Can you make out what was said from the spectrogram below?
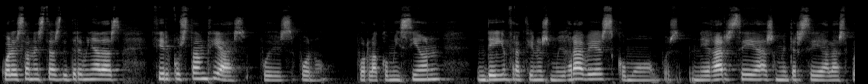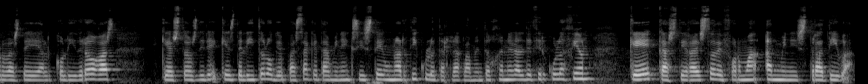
¿Cuáles son estas determinadas circunstancias? Pues bueno, por la comisión de infracciones muy graves, como pues, negarse a someterse a las pruebas de alcohol y drogas, que esto es, que es delito, lo que pasa que también existe un artículo del Reglamento General de Circulación que castiga esto de forma administrativa.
